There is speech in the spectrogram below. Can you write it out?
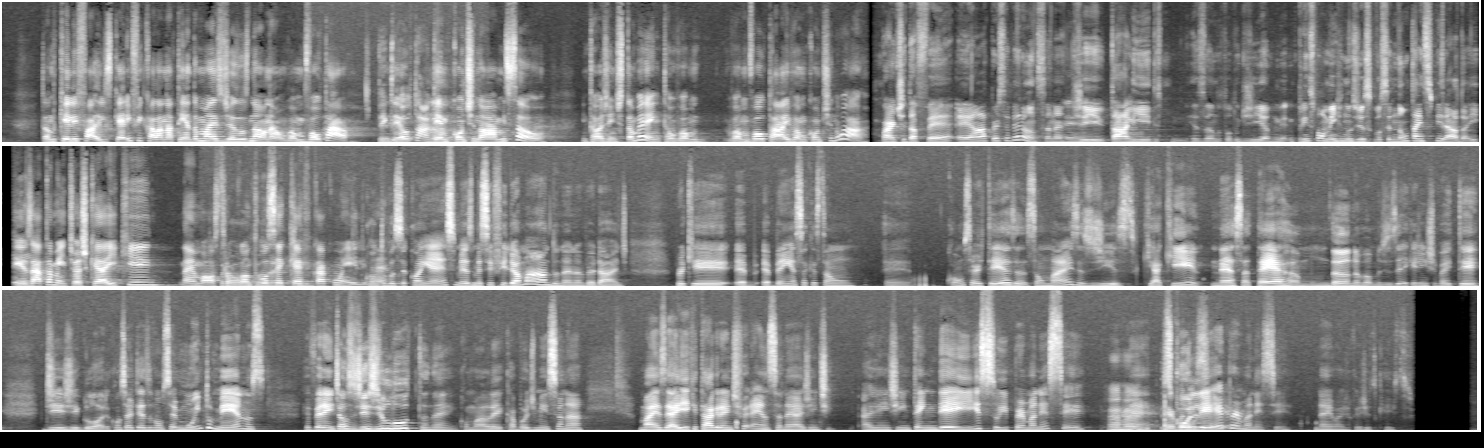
Tanto que ele fala, eles querem ficar lá na tenda, mas Jesus, não, não, vamos voltar. Tem que entendeu? voltar, né? Temos que continuar a missão. Então a gente também. Então vamos, vamos voltar e vamos continuar. Parte da fé é a perseverança, né? De estar ali rezando todo dia, me- principalmente nos dias que você não está inspirado aí. Exatamente, eu acho que é aí que né, mostra o Prova, quanto você né, quer que- ficar com ele, Quanto né? você conhece mesmo esse filho amado, né, na verdade. Porque é, é bem essa questão. é, com certeza, são mais os dias que aqui nessa terra mundana, vamos dizer, que a gente vai ter dias de glória. Com certeza vão ser muito menos referente aos dias de luta, né? Como a lei acabou de mencionar. Mas é aí que está a grande diferença, né? A gente, a gente entender isso e permanecer. Uhum, né? permanecer. Escolher permanecer. Né? Eu acredito que é isso.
